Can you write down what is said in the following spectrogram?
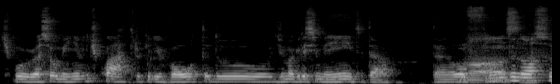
Tipo, WrestleMania 24, que ele volta do, de emagrecimento e tal. Então é o Nossa. fim do nosso.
